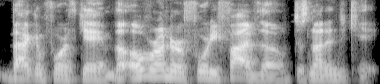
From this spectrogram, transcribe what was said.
back and forth game. The over under of 45, though, does not indicate.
